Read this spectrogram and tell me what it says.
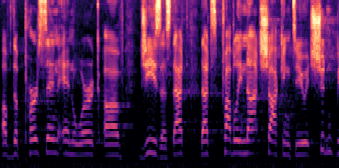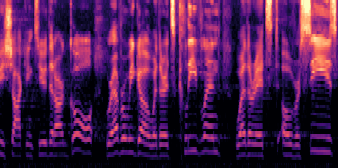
of the person and work of Jesus. That, that's probably not shocking to you. It shouldn't be shocking to you that our goal, wherever we go, whether it's Cleveland, whether it's overseas,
